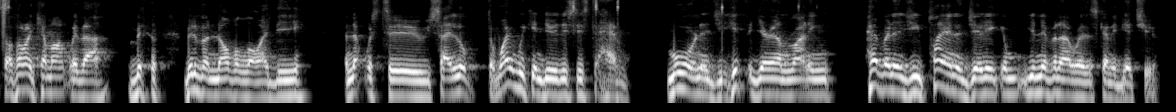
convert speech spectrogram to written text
So I thought I'd come up with a bit, of a novel idea, and that was to say, look, the way we can do this is to have more energy, hit the ground running, have energy, play energetic, and you never know where it's going to get you.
